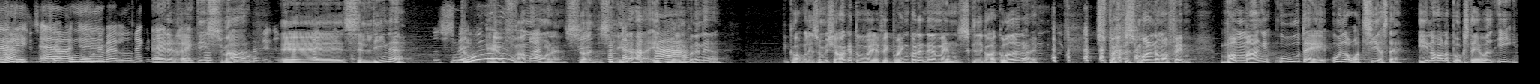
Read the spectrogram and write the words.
Øh, Valg? det er Kommunevalget. Er det rigtige svar? Øh, Selina, du er jo fremragende, så Selina har et point på den her. Det kommer lidt som et chok, at du øh, fik point på den der, men skide godt gået af dig. Spørgsmål nummer 5. Hvor mange ugedage ud over tirsdag indeholder bogstavet i?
